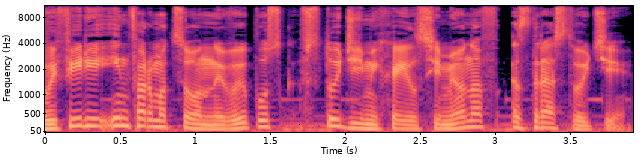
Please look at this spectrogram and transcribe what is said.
В эфире информационный выпуск в студии Михаил Семенов. Здравствуйте.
